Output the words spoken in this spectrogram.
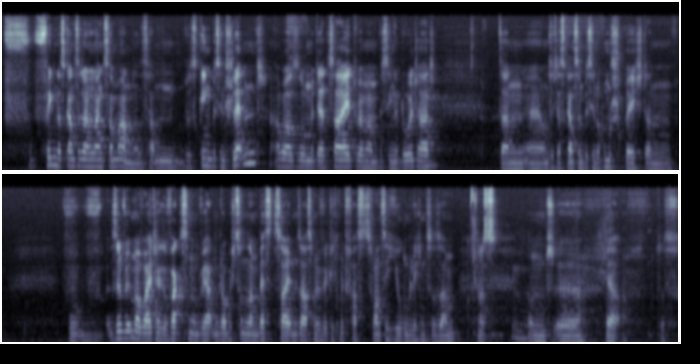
fing das Ganze dann langsam an. Also Es, es ging ein bisschen schleppend, aber so mit der Zeit, wenn man ein bisschen Geduld hat dann, äh, und sich das Ganze ein bisschen rumspricht, dann wo, sind wir immer weiter gewachsen und wir hatten, glaube ich, zu unseren Bestzeiten saßen wir wirklich mit fast 20 Jugendlichen zusammen. Krass. Und äh, ja, das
